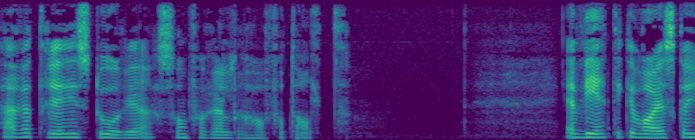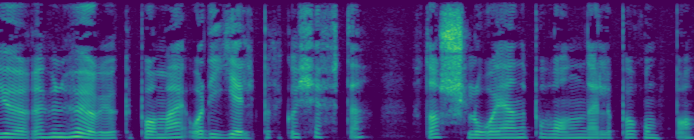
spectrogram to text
Her er tre historier som foreldre har fortalt. Jeg vet ikke hva jeg skal gjøre, hun hører jo ikke på meg, og det hjelper ikke å kjefte, så da slår jeg henne på hånden eller på rumpa,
